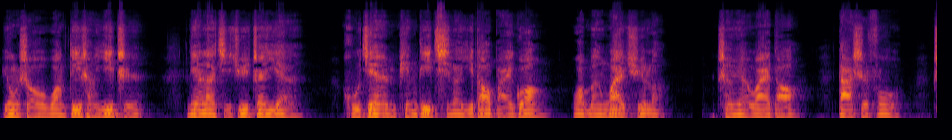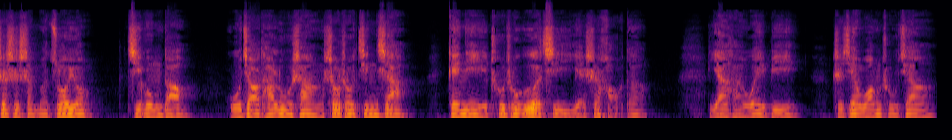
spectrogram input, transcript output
用手往地上一指，念了几句真言，忽见平地起了一道白光，往门外去了。陈员外道：“大师傅，这是什么作用？”济公道：“吾叫他路上受受惊吓，给你出出恶气也是好的。”言寒未毕，只见王楚江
